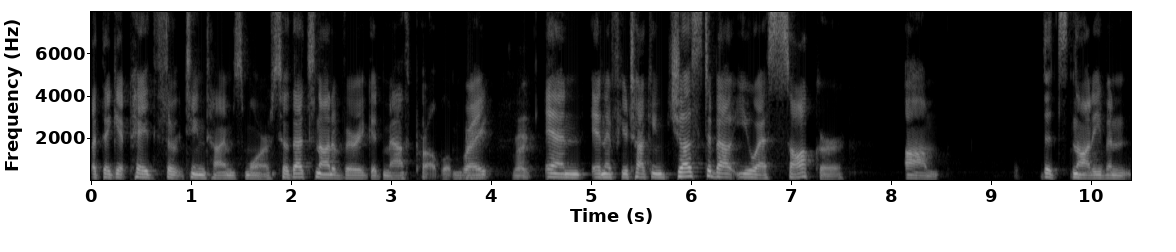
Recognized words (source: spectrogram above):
but they get paid 13 times more. So that's not a very good math problem, right? Right. And and if you're talking just about U.S. soccer, um, that's not even.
